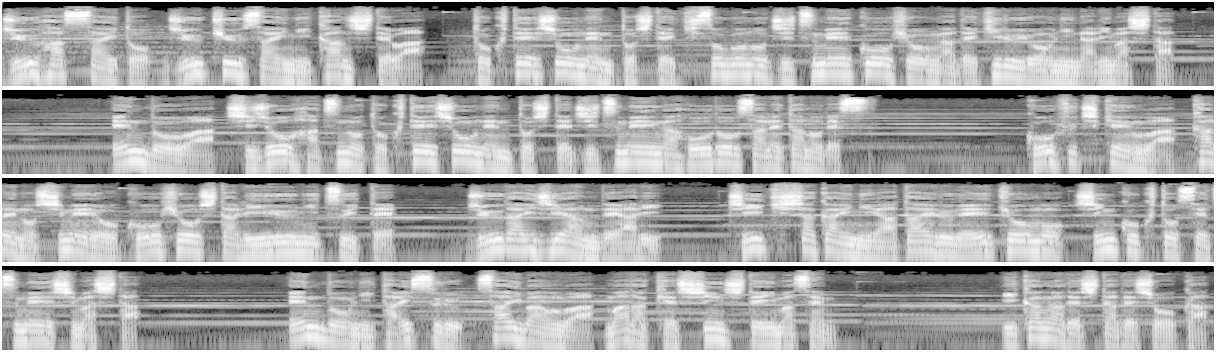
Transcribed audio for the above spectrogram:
18歳と19歳に関しては、特定少年として起訴後の実名公表ができるようになりました。遠藤は史上初の特定少年として実名が報道されたのです。甲府地検は彼の氏名を公表した理由について、重大事案であり、地域社会に与える影響も深刻と説明しました。遠藤に対する裁判はまだ決心していません。いかがでしたでしょうか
